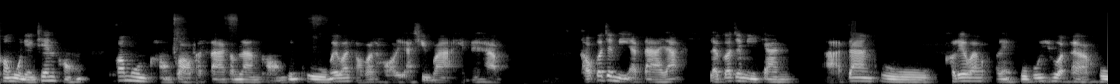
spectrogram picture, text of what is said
ข้อมูลอย่างเช่นของข้อมูลของกรอบอัตรากำลังของคุณครูไม่ว่าสพทหรืออาชีวะเห็นไหมครับเขาก็จะมีอัตราละแล้วก็จะมีการอ่าจ้างครูเขาเรียกว่าอะไรครูผู้ช่วยอ่าครู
